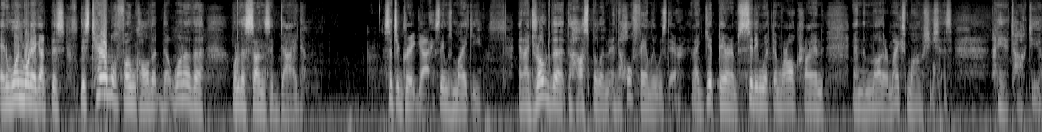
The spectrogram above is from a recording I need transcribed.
And one morning I got this, this terrible phone call that, that one, of the, one of the sons had died. Such a great guy. His name was Mikey. And I drove to the, the hospital, and, and, the whole family was there. And I get there, and I'm sitting with them. We're all crying. And the mother, Mike's mom, she says, I need to talk to you.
